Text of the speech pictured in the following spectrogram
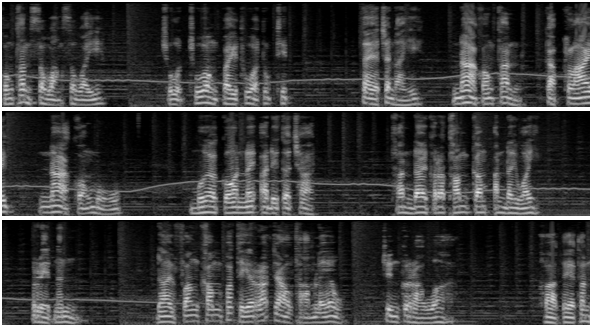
ของท่านสว่างสวยโฉดช่วงไปทั่วทุกทิศ แต่ชะไหน หน้าของท่านกับคล้ายหน้าของหมู เมื่อก่อนในอดีตชาติ ท่านได้กระทำกรรมอันใดไว้ เปรตนั้น ได้ฟังคำพระเถระเจ้าถามแล้ว จึงกล่าวว่า ข้าแต่ท่าน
